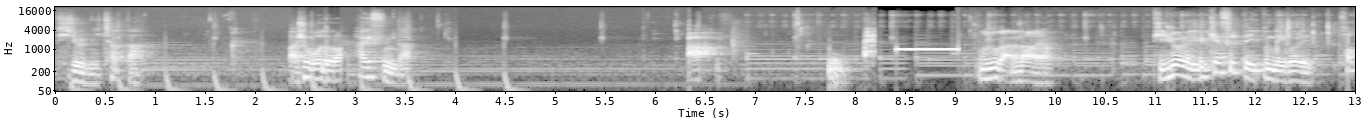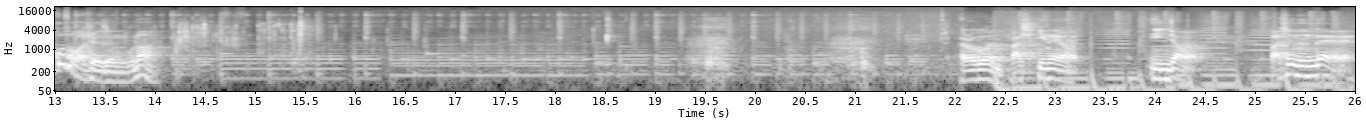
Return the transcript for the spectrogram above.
비주얼 미쳤다. 마셔보도록 하겠습니다. 우유가 안 나와요. 비주얼은 이렇게 했을 때 이쁜데 이걸 섞어서 마셔야 되는구나. 여러분 맛있긴 해요. 인정. 맛있는데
